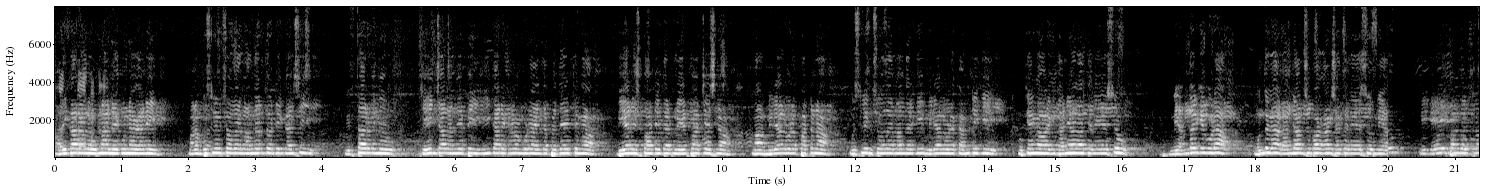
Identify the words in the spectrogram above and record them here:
అధికారంలో ఉన్నా లేకున్నా కానీ మన ముస్లిం సోదరులు అందరితోటి కలిసి ఇఫ్తార్ విందు చేయించాలని చెప్పి ఈ కార్యక్రమం కూడా ఇంత పెద్ద ఎత్తుగా బీఆర్ఎస్ పార్టీ తరఫున ఏర్పాటు చేసిన మా మిర్యాలగూడ పట్టణ ముస్లిం సోదరులందరికీ మిర్యాలగూడ కమిటీకి ముఖ్యంగా వారికి ధన్యవాదాలు తెలియజేస్తూ మీ అందరికీ కూడా ముందుగా రంజాన్ శుభాకాంక్షలు తెలియజేస్తూ మీ మీకు ఏ ఇబ్బంది వచ్చినా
